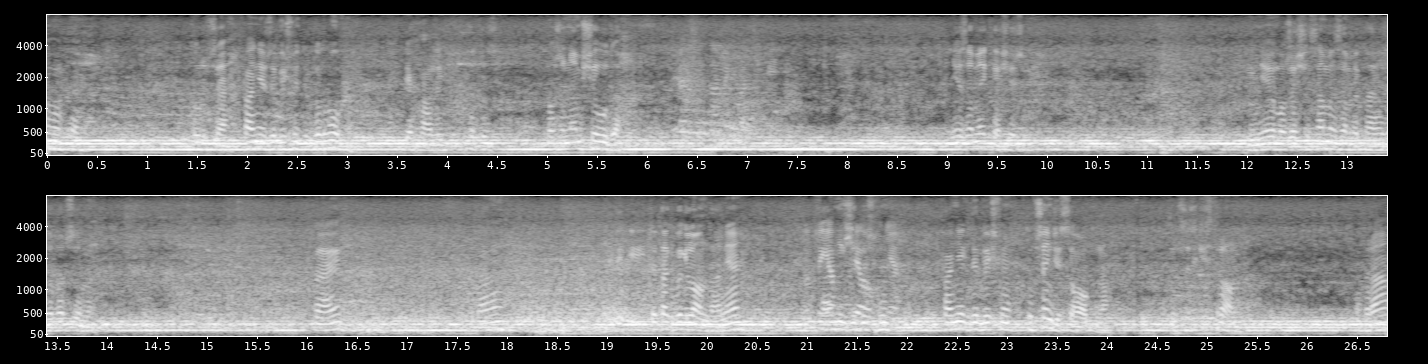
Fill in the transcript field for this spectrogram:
Okej. Kurczę, fajnie, żebyśmy tylko dwóch jechali. Może nam się uda. Nie zamyka się drzwi. Nie może się same zamykają, zobaczymy. Okej. Okay. I to tak wygląda, nie? No to ja Fajnie, gdybyśmy, fajnie gdybyśmy, tu wszędzie są okna, ze wszystkich stron. Dobra,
